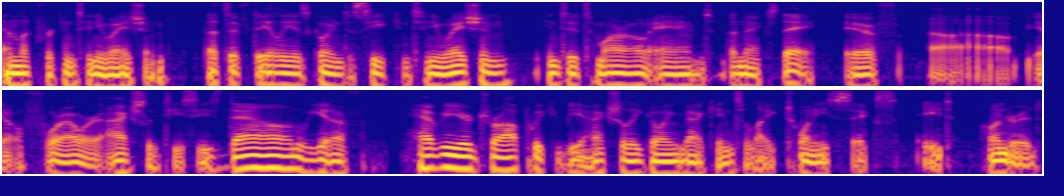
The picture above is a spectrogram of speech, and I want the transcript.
and look for continuation. That's if daily is going to see continuation into tomorrow and the next day. If uh, you know four hour actually TC's down, we get a heavier drop. We could be actually going back into like twenty six eight hundred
